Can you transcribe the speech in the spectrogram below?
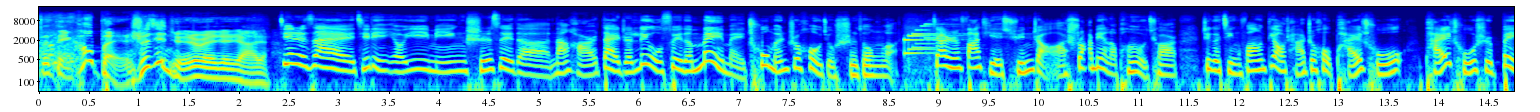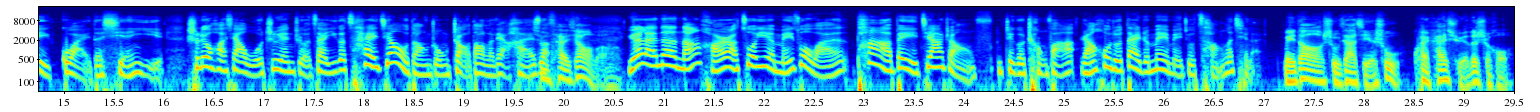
这得靠本事进去，是不是？这是。近日在吉林，有一名十岁的男孩带着六岁的妹妹出门之后就失踪了，家人发帖寻找啊，刷遍了朋友圈。这个警方调查之后排除排除是被拐的嫌疑。十六号下午，志愿者在一个菜窖当中找到了俩孩子。菜窖了。原来呢，男孩啊作业没做完，怕被家长这个惩罚，然后就带着妹妹就藏了起来。每到暑假结束、快开学的时候，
